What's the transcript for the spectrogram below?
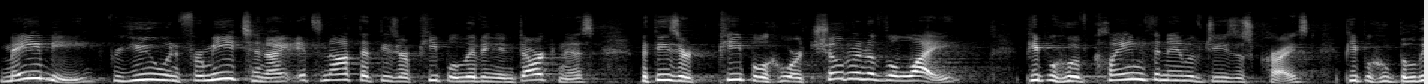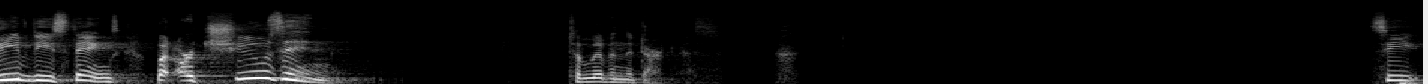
maybe for you and for me tonight, it's not that these are people living in darkness, but these are people who are children of the light, people who have claimed the name of Jesus Christ, people who believe these things, but are choosing to live in the darkness. See,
